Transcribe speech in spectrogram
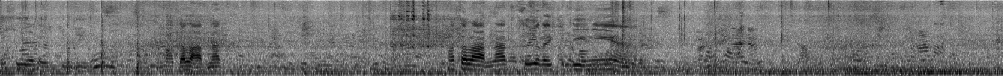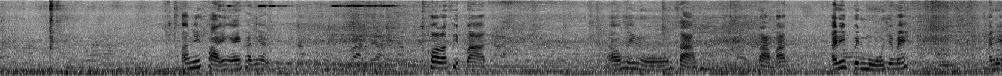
ก็ซื้ออะไรกินดีนะมาตลาดนัด มาตลาดนัดซื้ออะไรกินดีเนี่ยอันนี้ขายยังไงคะเนี่ยข้อละสิบบาท เอาให้หนูสามสามอัน อันนี้เป็นหมูใช่ไหม อันนี้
